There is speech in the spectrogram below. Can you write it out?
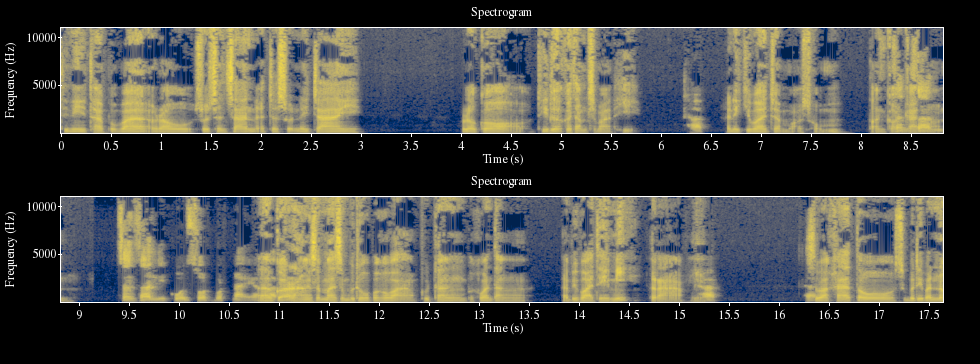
ทีนี้ถ้าบอกว่าเราสวดสั้น ๆ อาจจะสวดในใจ แล้วก็ที่เหลือก็ทำสมาธิ ครับ อันนี้คิดว่าจะเหมาะสมตอนก่อนการนอนสั้นๆนี่ควรสวดบทไหนครับก็ทางสมาสมุทโธปะกวาพุทธังปะกวันตังอภิวาเทมิกราบครับสวากขาโต สุปฏิปันโน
